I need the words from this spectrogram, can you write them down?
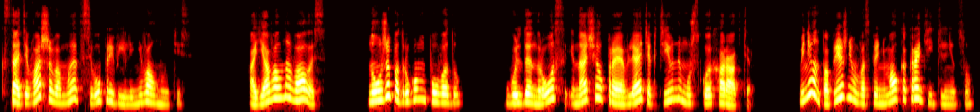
Кстати, вашего мы от всего привили, не волнуйтесь. А я волновалась, но уже по другому поводу. Гульден рос и начал проявлять активный мужской характер. Меня он по-прежнему воспринимал как родительницу,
